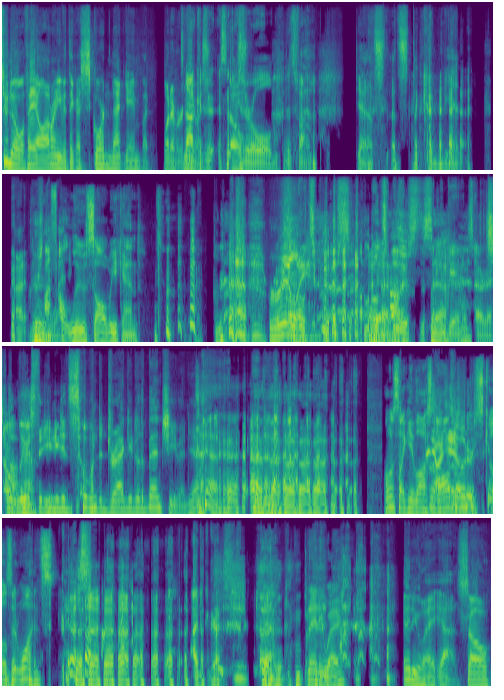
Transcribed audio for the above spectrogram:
to no avail. I don't even think I scored in that game, but whatever. It's not because you're, it's not 'cause so- you're old. It's fine. yeah, that's that's that couldn't be it. Uh, there's no I way. felt loose all weekend. A really little too loose. A little Yeah. too loose the second Yeah. game on Saturday. so Oh, loose yeah. that you needed someone to drag you to the bench, even. Yeah. Almost like he lost all yeah. motor skills at once. I digress. Yeah. But anyway, anyway, yeah. So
